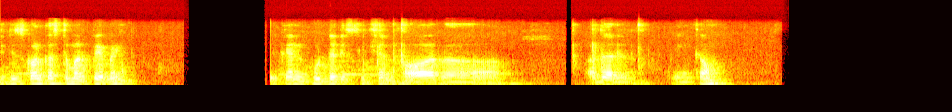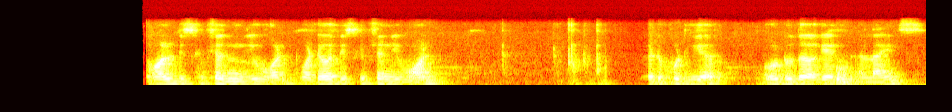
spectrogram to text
it is called customer payment. You can put the description for uh, other income. All description you want, whatever description you want, you have to put here. Go to the again lines.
